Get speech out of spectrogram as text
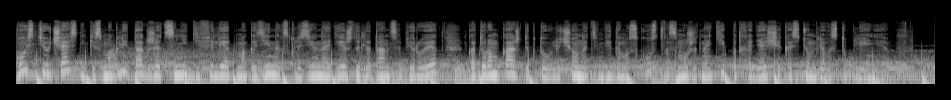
Гости и участники смогли также оценить дефиле от магазина эксклюзивной одежды для танца «Пируэт», в котором каждый, кто увлечен этим видом искусства, сможет найти подходящий костюм для выступления.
